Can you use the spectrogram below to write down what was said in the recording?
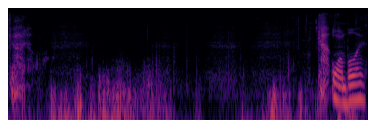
Got him. Got one, boys.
